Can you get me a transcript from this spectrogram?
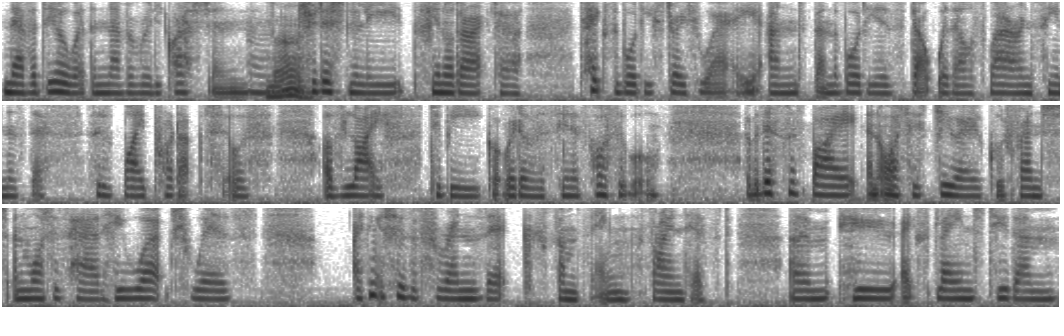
never deal with and never really question. No. Traditionally, the funeral director takes the body straight away, and then the body is dealt with elsewhere and seen as this sort of byproduct of of life to be got rid of as soon as possible. But this was by an artist duo called French and Mottershead, who worked with. I think she was a forensic something scientist um, who explained to them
